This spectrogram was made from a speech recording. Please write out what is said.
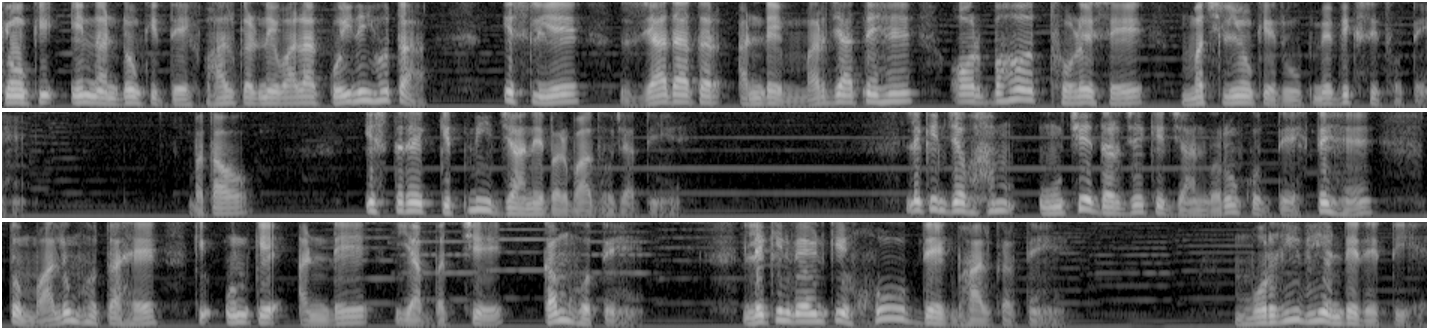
क्योंकि इन अंडों की देखभाल करने वाला कोई नहीं होता, इसलिए ज़्यादातर अंडे मर जाते हैं और बहुत थोड़े से मछलियों के रूप में विकसित होते हैं। बताओ, इस तरह कितनी जानें बर्बाद हो जाती हैं? लेकिन जब हम ऊँचे दर्जे के जानवरों को देखते हैं तो मालूम होता है कि उनके अंडे या बच्चे कम होते हैं, लेकिन वे उनकी खूब देखभाल करते हैं। मुर्गी भी अंडे देती है,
